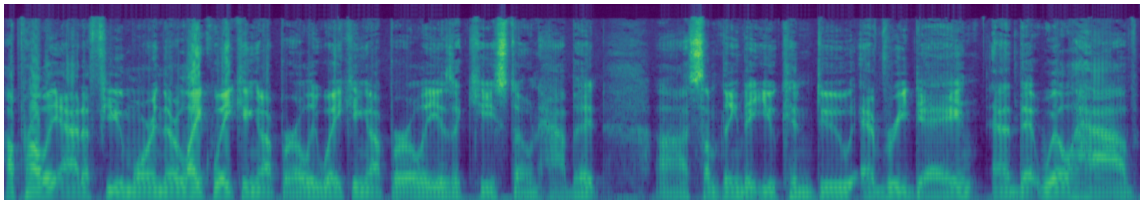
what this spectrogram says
I'll probably add a few more in there, like waking up early. Waking up early is a keystone habit, uh, something that you can do every day and that will have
